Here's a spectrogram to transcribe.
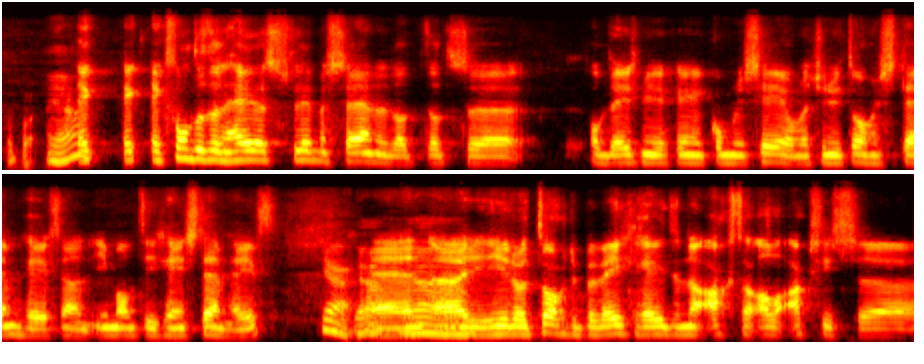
Op, ja? Ik, ik, ik vond het een hele slimme scène dat, dat ze op deze manier gingen communiceren. Omdat je nu toch een stem geeft aan iemand die geen stem heeft. Ja, Ja, en ja. eh, hierdoor toch de beweegredenen achter alle acties. eh,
